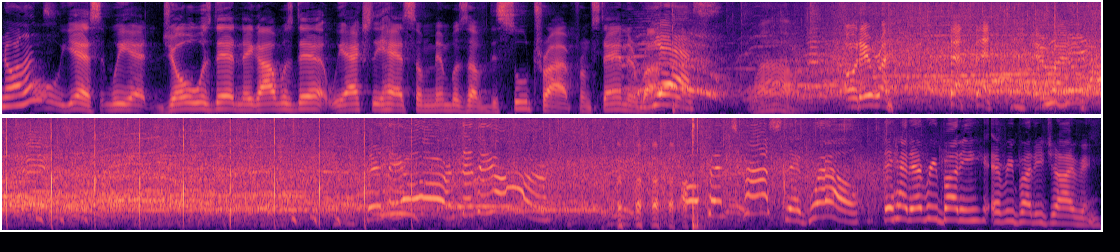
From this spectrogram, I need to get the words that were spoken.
New Orleans? Oh yes, we had Joel was there, Nigga was there. We actually had some members of the Sioux tribe from Standing Rock. Yes. Wow. Oh, they right. they right. There they are. There they are. oh, fantastic. Well, they had everybody, everybody jiving.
